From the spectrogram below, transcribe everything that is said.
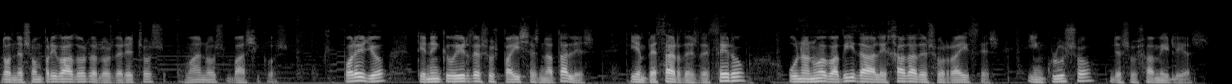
donde son privados de los derechos humanos básicos. Por ello, tienen que huir de sus países natales y empezar desde cero una nueva vida alejada de sus raíces, incluso de sus familias.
